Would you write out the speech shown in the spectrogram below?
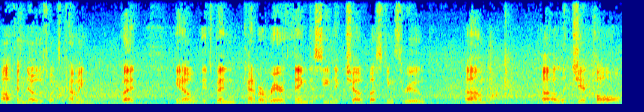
often knows what's coming, but you know it's been kind of a rare thing to see Nick Chubb busting through um, a, legit hole.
